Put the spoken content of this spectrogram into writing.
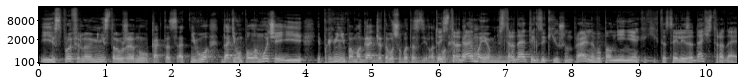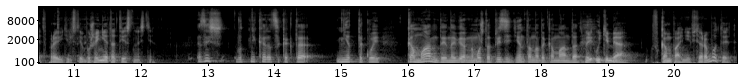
и с профильного министра уже, ну, как-то от него дать ему полномочия и, и как минимум помогать для того, чтобы это сделать. То есть ну, страдает, это мое мнение. страдает execution, правильно? Выполнение каких-то целей и задач страдает в правительстве, потому что нет ответственности. Знаешь, вот мне кажется, как-то нет такой команды, наверное, может от президента надо команда. Смотри, у тебя в компании все работает?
